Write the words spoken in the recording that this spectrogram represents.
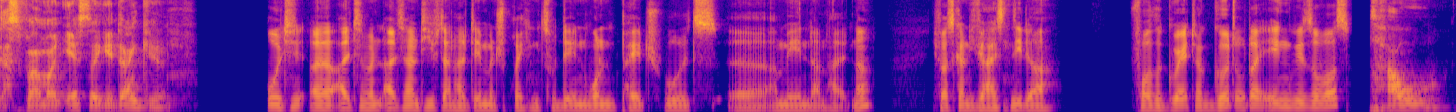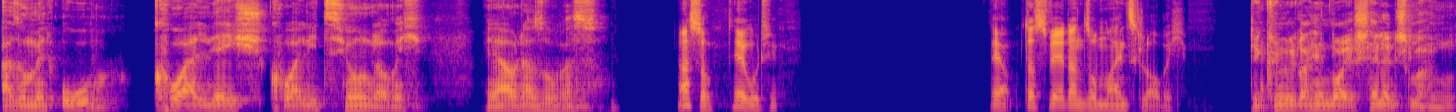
Das war mein erster Gedanke. Ulti äh, alternativ dann halt dementsprechend zu den One-Page-Rules-Armeen äh, dann halt, ne? Ich weiß gar nicht, wie heißen die da? For the Greater Good oder irgendwie sowas? Tau, also mit O, Koalition, Koalition glaube ich. Ja, oder sowas. Ach so, ja gut. Ja, das wäre dann so meins, glaube ich. Dann können wir gleich eine neue Challenge machen.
